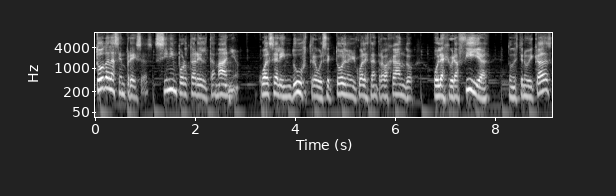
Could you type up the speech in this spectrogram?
todas las empresas, sin importar el tamaño, cuál sea la industria o el sector en el cual están trabajando, o la geografía donde estén ubicadas,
